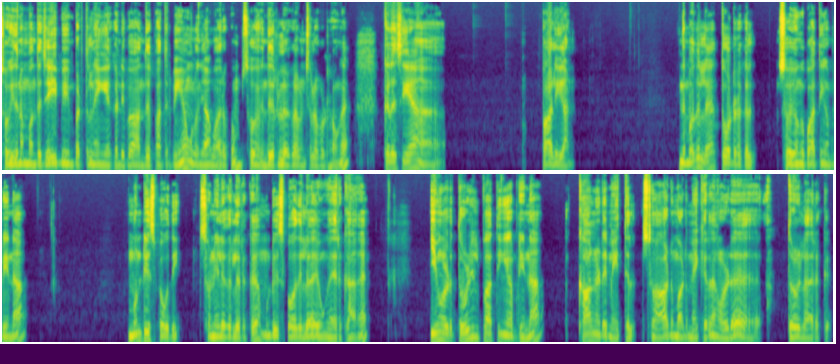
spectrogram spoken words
ஸோ இது நம்ம அந்த ஜெய்பி படத்தில் நீங்கள் கண்டிப்பாக வந்து பார்த்துருப்பீங்க. உங்களுக்கு ஞாபகம் இருக்கும். ஸோ இந்த இருளர்கள் அப்படின்னு சொல்லப்படுறவங்க. கடைசியாக பாலியான். இந்த முதல்ல தோடர்கள். ஸோ இவங்க பார்த்தீங்க அப்படின்னா முண்டீஸ் பகுதி. ஸோ நீலகரில் இருக்க முண்டீஸ் பகுதியில் இவங்க இருக்காங்க. இவங்களோட தொழில் பார்த்தீங்க அப்படின்னா கால்நடை மேய்த்தல். ஸோ ஆடு மாடு மேய்க்கிறது அவங்களோட தொழிலாக இருக்குது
